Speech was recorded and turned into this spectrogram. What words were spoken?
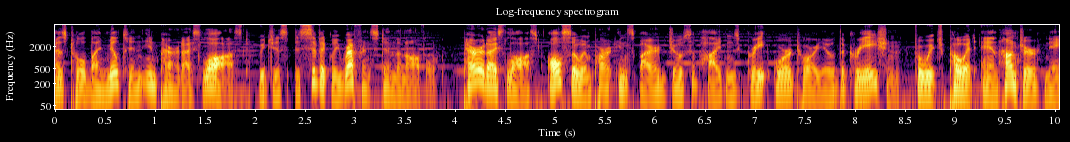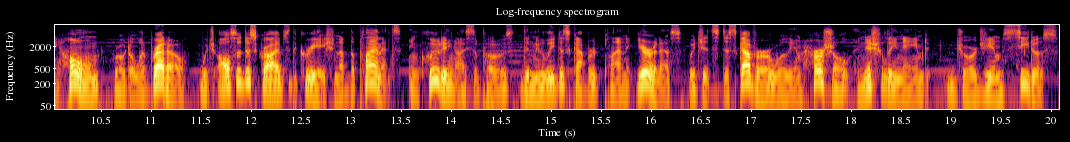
as told by Milton in Paradise Lost, which is specifically referenced in the novel. Paradise Lost also in part inspired Joseph Haydn's great oratorio The Creation, for which poet Anne Hunter, née Home, wrote a libretto, which also describes the creation of the planets, including, I suppose, the newly discovered planet Uranus, which its discoverer, William Herschel, initially named Georgium Sidus,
